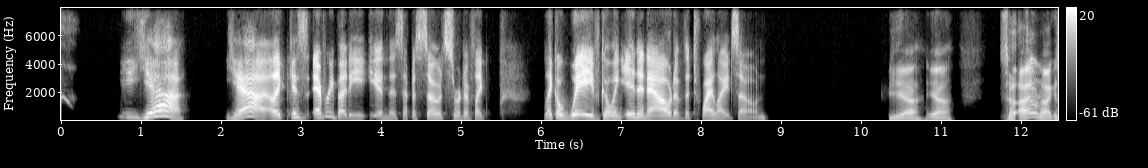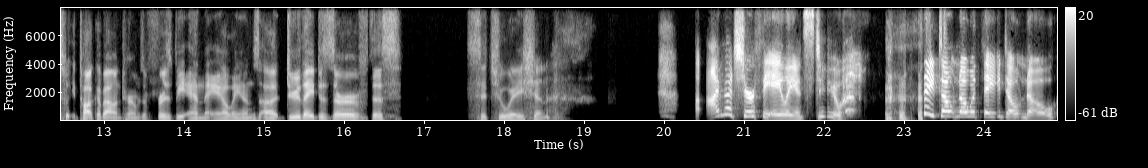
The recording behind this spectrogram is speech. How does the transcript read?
yeah yeah, like is everybody in this episode sort of like like a wave going in and out of the twilight zone? Yeah, yeah. So I don't know. I guess we could talk about in terms of Frisby and the aliens. Uh, do they deserve this situation? I'm not sure if the aliens do. they don't know what they don't know.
